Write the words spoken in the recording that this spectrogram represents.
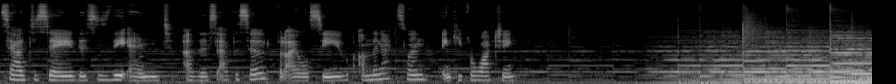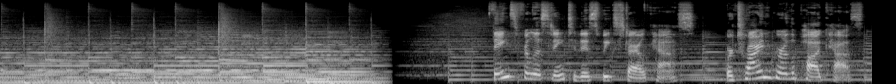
Sad to say this is the end of this episode, but I will see you on the next one. Thank you for watching. Thanks for listening to this week's Stylecast. We're trying to grow the podcast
